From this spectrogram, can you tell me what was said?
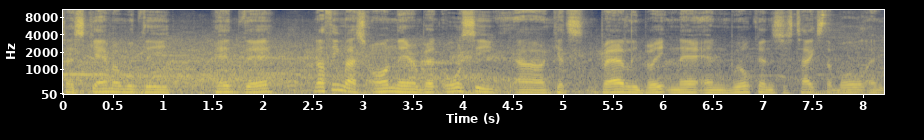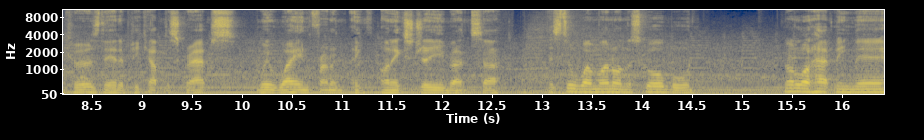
So Scammer with the head there. Nothing much on there, but Orsi uh, gets badly beaten there, and Wilkins just takes the ball, and Kerr's there to pick up the scraps. We're way in front of on XG, but uh, there's still 1-1 on the scoreboard. Not a lot happening there.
